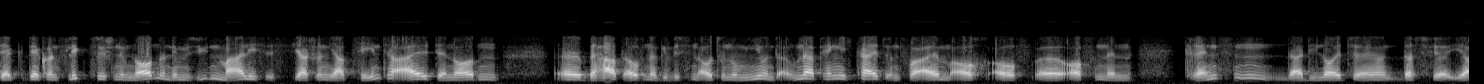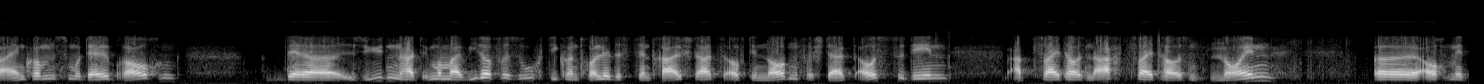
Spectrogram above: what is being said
der, der Konflikt zwischen dem Norden und dem Süden Malis ist ja schon Jahrzehnte alt. Der Norden beharrt auf einer gewissen Autonomie und Unabhängigkeit und vor allem auch auf äh, offenen Grenzen, da die Leute das für ihr Einkommensmodell brauchen. Der Süden hat immer mal wieder versucht, die Kontrolle des Zentralstaats auf den Norden verstärkt auszudehnen. Ab 2008, 2009 äh, auch mit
